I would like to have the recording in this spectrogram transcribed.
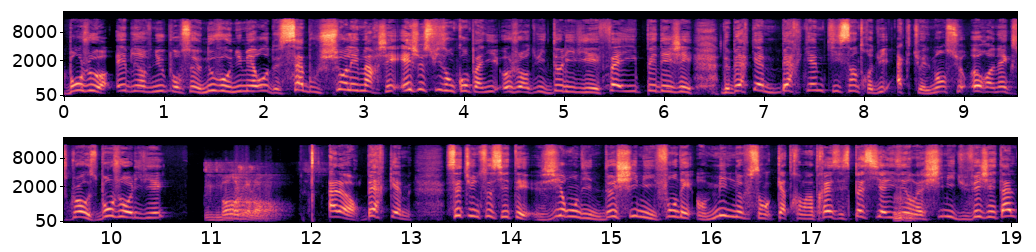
Bonjour et bienvenue pour ce nouveau numéro de Sabouche sur les marchés et je suis en compagnie aujourd'hui d'Olivier Failly, PDG de Berkem Berkem qui s'introduit actuellement sur Euronext Growth. Bonjour Olivier. Bonjour Laurent. Alors, Berkem, c'est une société girondine de chimie fondée en 1993 et spécialisée dans la chimie du végétal.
